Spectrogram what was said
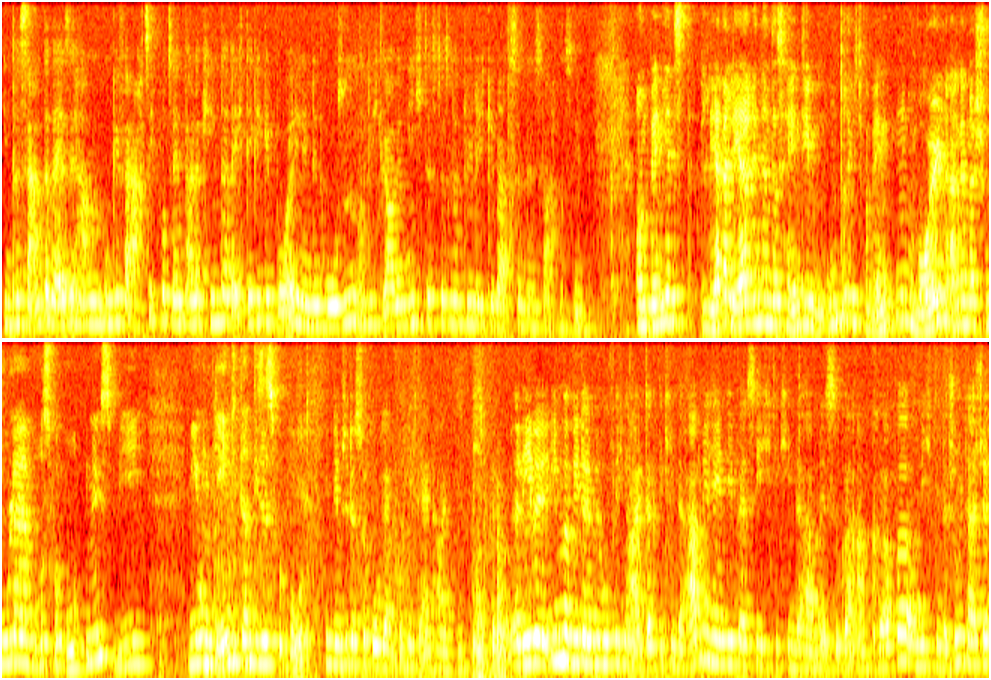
Interessanterweise haben ungefähr 80 Prozent aller Kinder rechteckige Beulen in den Hosen und ich glaube nicht, dass das natürlich gewachsene Sachen sind. Und wenn jetzt Lehrer, Lehrerinnen das Handy im Unterricht verwenden wollen an einer Schule, wo es verboten ist, wie, wie umgehen die dann dieses Verbot? Indem sie das Verbot einfach nicht einhalten. Ich erlebe immer wieder im beruflichen Alltag, die Kinder haben ihr Handy bei sich, die Kinder haben es sogar am Körper und nicht in der Schultasche.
